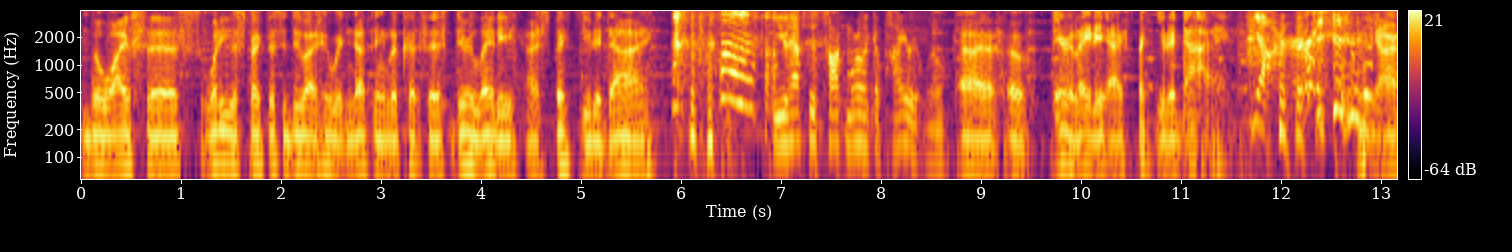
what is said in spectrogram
The wife says, What do you expect us to do out here with nothing? The cook says, Dear lady, I expect you to die. You have to talk more like a pirate, Will. Uh, oh, dear lady, I expect you to die. Yar. Yar.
